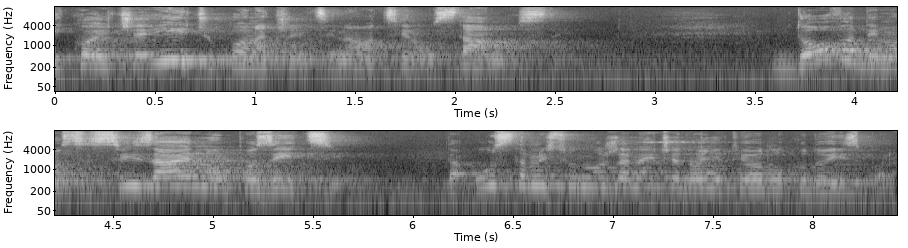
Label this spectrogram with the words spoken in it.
i koji će ići u konačnici na ocjenu ustavnosti, dovodimo se svi zajedno u poziciju da Ustavni sud možda neće donijeti odluku do izbora.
